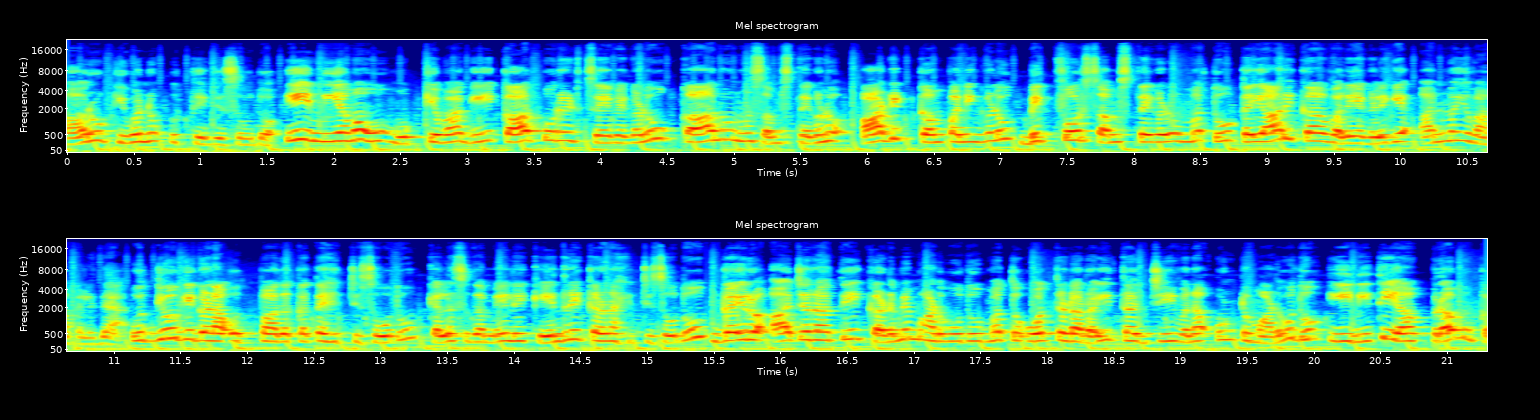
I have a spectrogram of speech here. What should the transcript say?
ಆರೋಗ್ಯವನ್ನು ಉತ್ತೇಜಿಸುವುದು. ಈ ನಿಯಮವು ಮುಖ್ಯವಾಗಿ ಕಾರ್ಪೊರೇಟ್ ಸೇವೆಗಳು, ಕಾನೂನು ಸಂಸ್ಥೆಗಳು, ಆಡಿಟ್ ಕಂಪನಿಗಳು, ಬಿಗ್ ಫೋರ್ ಸಂಸ್ಥೆಗಳು ಮತ್ತು ತಯಾರಿಕಾ ವಲಯಗಳಿಗೆ ಅನ್ವಯವಾಗಲಿದೆ. ಉದ್ಯೋಗಿಗಳ ಉತ್ಪಾದಕತೆ ಹೆಚ್ಚಿಸುವುದು, ಕೆಲಸದ ಮೇಲೆ ಕೇಂದ್ರೀಕರಣ ಹೆಚ್ಚಿಸುವುದು, ಗೈರು ಹಾಜರಾತಿ ಕಡಿಮೆ ಮಾಡುವುದು ಮತ್ತು ಒತ್ತಡ ರಹಿತ ಜೀವನ ಉಂಟು ಮಾಡುವುದು ಈ ನೀತಿಯ ಪ್ರಮುಖ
